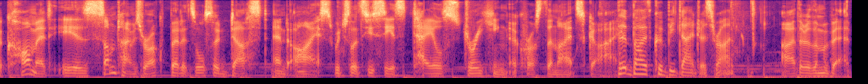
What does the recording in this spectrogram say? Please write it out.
A comet is sometimes rock, but it's also dust and ice, which lets you see its tail streaking across the night sky. But both could be dangerous, right? Either of them are bad.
